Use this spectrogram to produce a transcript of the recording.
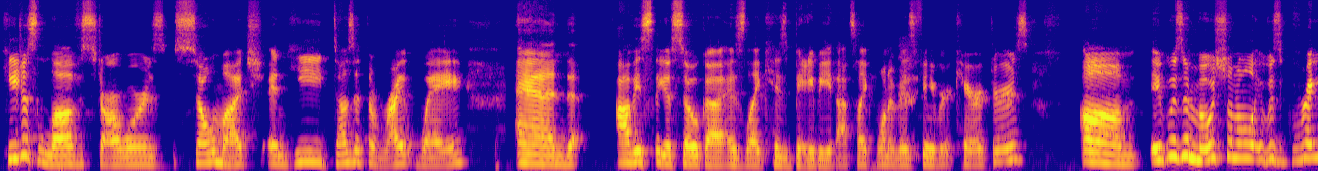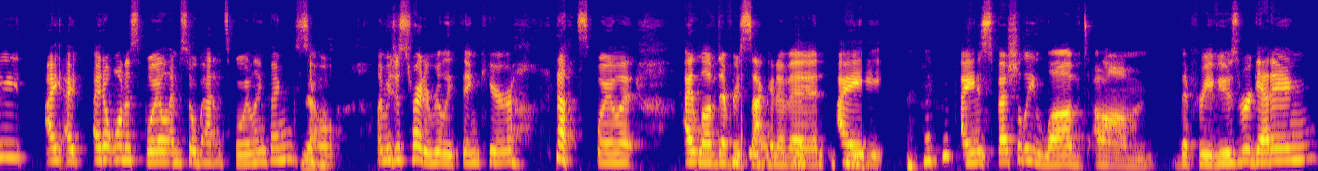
he just loves Star Wars so much and he does it the right way. And obviously Ahsoka is like his baby. That's like one of his favorite characters. Um, it was emotional. It was great. I I, I don't want to spoil. I'm so bad at spoiling things. So Yeah. let me just try to really think here, not spoil it. I loved every second of it. I I especially loved um the previews we're getting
